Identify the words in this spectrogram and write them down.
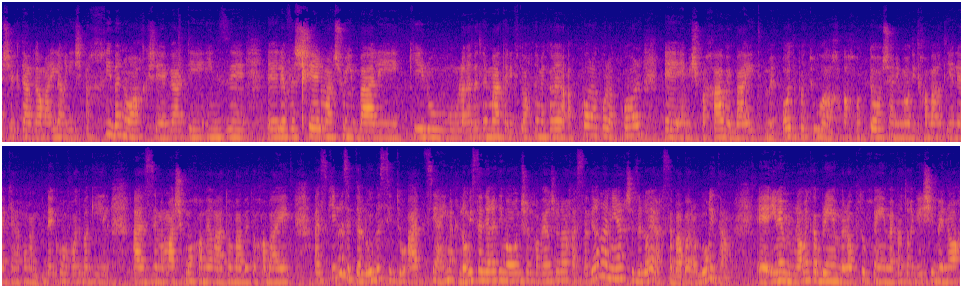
של טל גרמה לי להרגיש הכי בנוח כשהגעתי, אם זה אה, לבשל משהו עם בעלי, כאילו לרדת למטה, לפתוח את המקרר, הכל הכל הכל אה, משפחה ובית מאוד פתוח. אחותו שאני מאוד התחברתי אליה כי אנחנו גם די קרובות בגיל, אז זה ממש כמו חברה טובה בתוך הבית. אז כאילו זה תלוי בסיטואציה, אם את לא מסתדרת עם ההורים של חבר שלך, אז סביר להניח שזה לא יהיה לך סבבה לגור איתם. אם הם לא מקבלים ולא פתוחים ואת לא תרגישי בנוח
